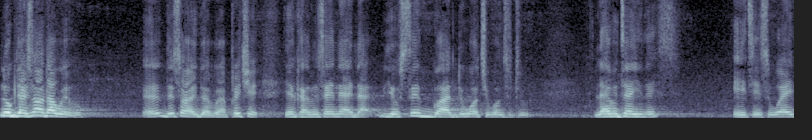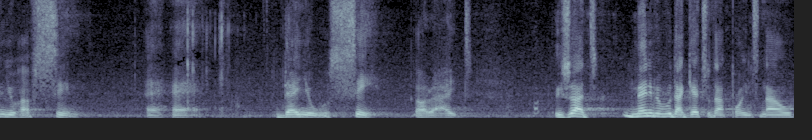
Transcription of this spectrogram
Look, there's no other way. Uh, this is why we're preaching. You can be saying that you still go and do what you want to do. Let me tell you this. It is when you have sinned, then you will say, all right. It's that many people that get to that point now,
